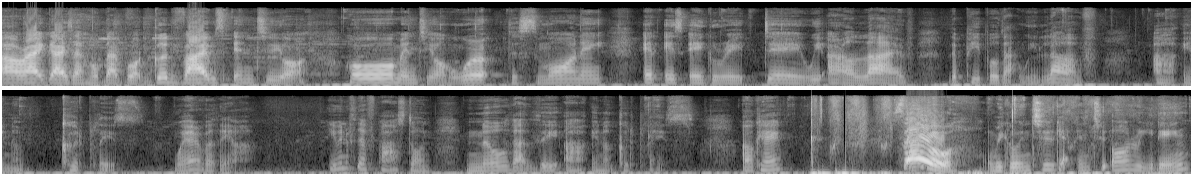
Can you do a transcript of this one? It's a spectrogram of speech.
All right, guys, I hope that brought good vibes into your home, into your work this morning. It is a great day. We are alive. The people that we love are in a good place, wherever they are. Even if they've passed on, know that they are in a good place. Okay? So, we're going to get into our reading.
